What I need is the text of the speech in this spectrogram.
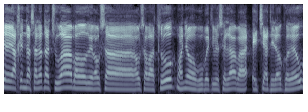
Hortxe agenda salatatxua, badaude gauza, gauza batzuk, baina gu beti bezala ba, etxea tirauko deu,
